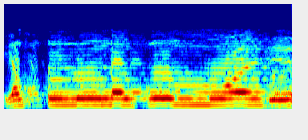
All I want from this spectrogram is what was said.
يقتلونكم لكم وجه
